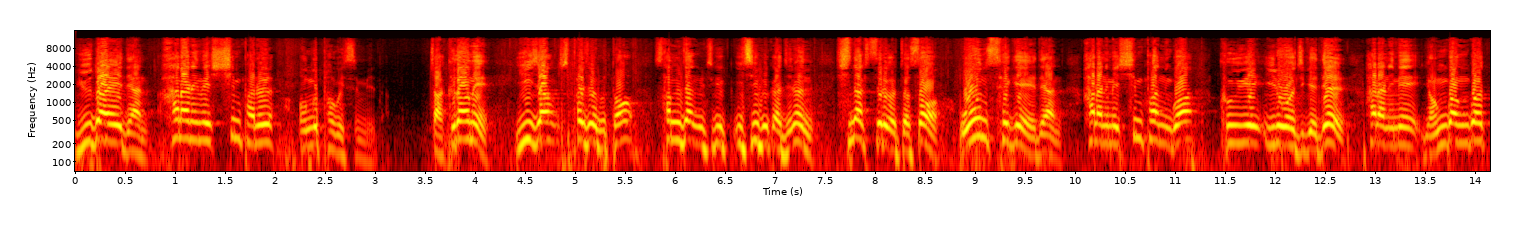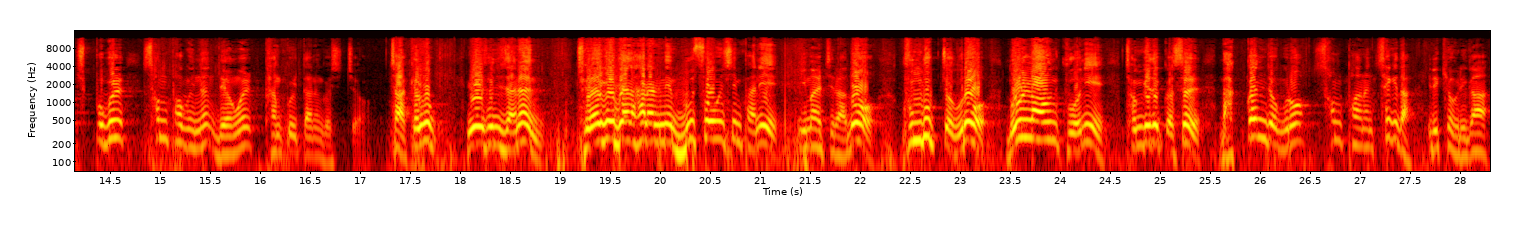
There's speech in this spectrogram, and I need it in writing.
유다에 대한 하나님의 심판을 언급하고 있습니다. 자, 그 다음에 2장 18절부터 3장 20일까지는 신학시대를 거쳐서 온 세계에 대한 하나님의 심판과 그 위에 이루어지게 될 하나님의 영광과 축복을 선포하고 있는 내용을 담고 있다는 것이죠. 자, 결국 요엘 선지자는 죄악에 대한 하나님의 무서운 심판이 임할지라도 궁극적으로 놀라운 구원이 전개될 것을 낙관적으로 선포하는 책이다. 이렇게 우리가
